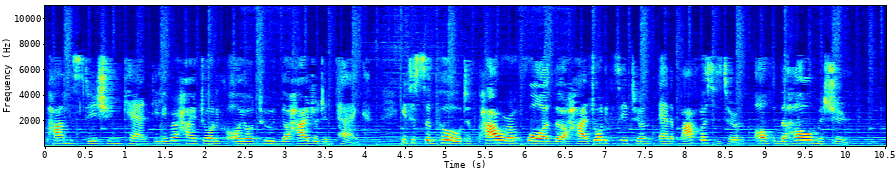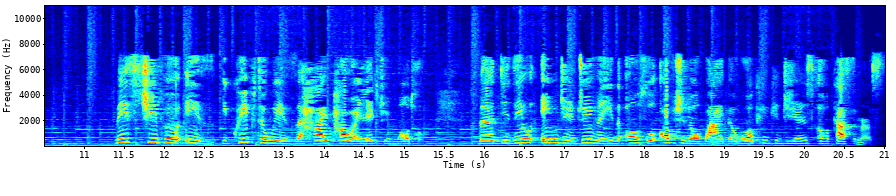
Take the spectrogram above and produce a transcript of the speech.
pump station can deliver hydraulic oil to the hydrogen tank. It supports power for the hydraulic system and buffer system of the whole machine. This chipper is equipped with a high-power electric motor. The diesel engine driven is also optional by the working conditions of customers.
